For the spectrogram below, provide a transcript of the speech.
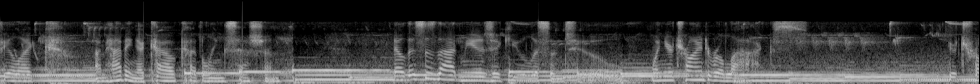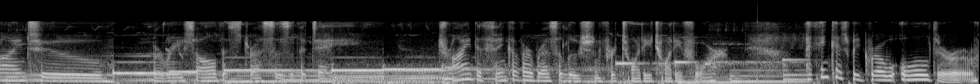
feel like I'm having a cow cuddling session. Now, this is that music you listen to when you're trying to relax. You're trying to erase all the stresses of the day, trying to think of a resolution for 2024. I think as we grow older,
